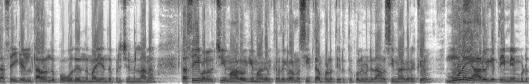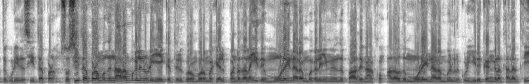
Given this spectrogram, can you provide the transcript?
தசைகளில் தளர்ந்து போவது இந்த மாதிரி எந்த பிரச்சனையும் இல்லாமல் தசை வளர்ச்சியும் ஆரோக்கியமாக இருக்கிறதுக்கு நம்ம சீத்தாப்பழத்தை எடுத்துக்கொள்ள வேண்டியது அவசியமாக இருக்குது மூளை ஆரோக்கியத்தை மேம்படுத்தக்கூடியது சீத்தாப்பழம். ஸோ சீத்தாப்பழம் வந்து நரம்புகளினுடைய இயக்கத்திற்கு ரொம்ப ரொம்ப ஹெல்ப் பண்ணுறதால இது மூளை நரம்புகளையும் வந்து பாதுகாக்கும். அதாவது மூளை நரம்புகள் இருக்கக்கூடிய இறுக்கங்களை தளர்த்தி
